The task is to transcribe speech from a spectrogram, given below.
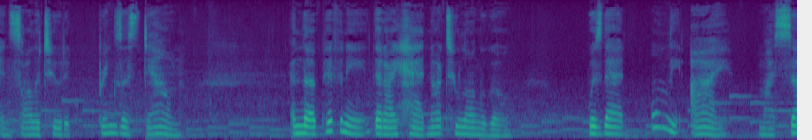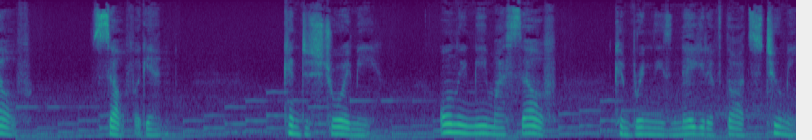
in solitude, it brings us down. And the epiphany that I had not too long ago was that only I, myself, self again can destroy me. Only me, myself, can bring these negative thoughts to me.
